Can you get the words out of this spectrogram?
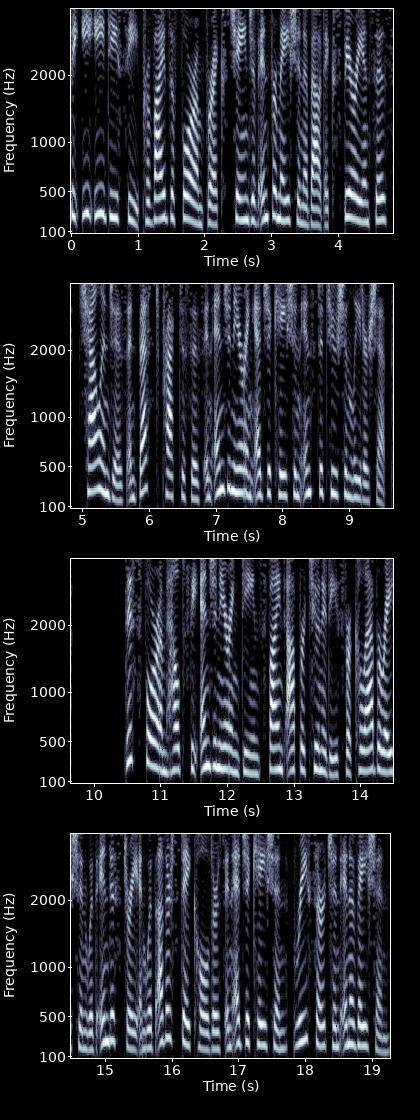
The EEDC provides a forum for exchange of information about experiences, challenges and best practices in engineering education institution leadership. This forum helps the engineering deans find opportunities for collaboration with industry and with other stakeholders in education, research and innovation.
